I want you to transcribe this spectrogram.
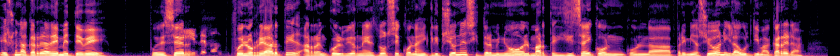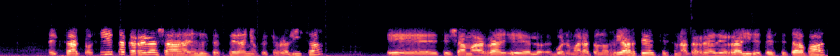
es una carrera de MTV, Puede ser, fue en los Reartes, arrancó el viernes 12 con las inscripciones y terminó el martes 16 con, con la premiación y la última carrera. Exacto, sí, esta carrera ya es el tercer año que se realiza. Eh, se llama, eh, bueno, Maratón Los Reartes, es una carrera de rally de tres etapas,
